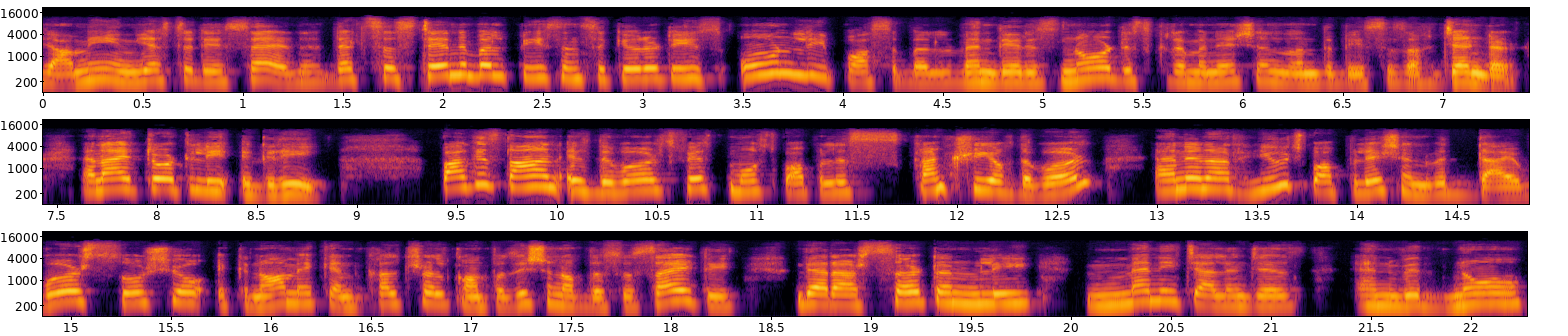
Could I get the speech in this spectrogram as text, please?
Yamin yesterday said that sustainable peace and security is only possible when there is no discrimination on the basis of gender. And I totally agree. Pakistan is the world's fifth most populous country of the world. And in our huge population with diverse socio-economic and cultural composition of the society, there are certainly many challenges and with no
